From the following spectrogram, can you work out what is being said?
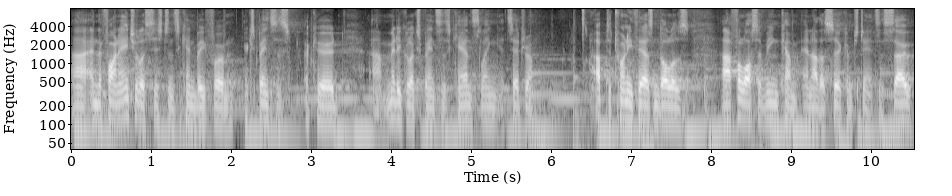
Uh, and the financial assistance can be for expenses occurred, uh, medical expenses, counselling, etc up to $20,000 uh, for loss of income and other circumstances. So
